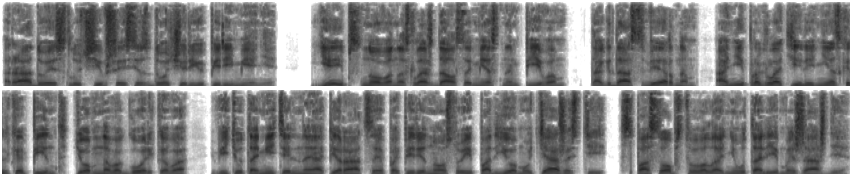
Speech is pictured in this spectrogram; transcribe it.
радуясь случившейся с дочерью перемене. Гейб снова наслаждался местным пивом. Тогда с Верном они проглотили несколько пинт темного горького, ведь утомительная операция по переносу и подъему тяжестей способствовала неутолимой жажде.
